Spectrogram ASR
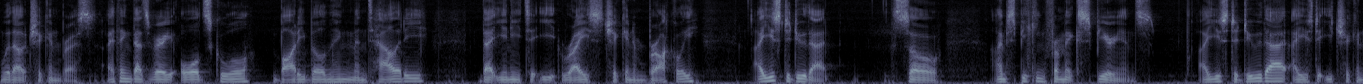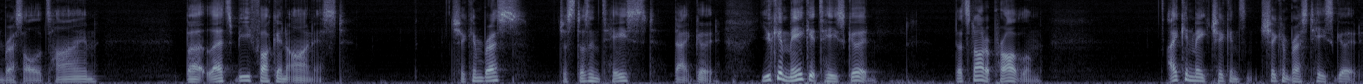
without chicken breasts. I think that's very old school bodybuilding mentality that you need to eat rice, chicken and broccoli. I used to do that. So I'm speaking from experience. I used to do that. I used to eat chicken breasts all the time. But let's be fucking honest. Chicken breasts just doesn't taste that good. You can make it taste good. That's not a problem. I can make chicken chicken breast taste good.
